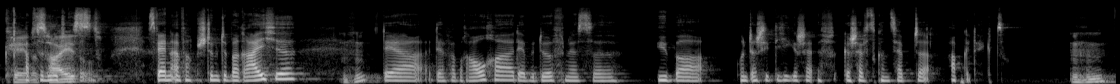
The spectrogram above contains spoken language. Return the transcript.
Okay, Absolut das heißt. So. Es werden einfach bestimmte Bereiche mhm. der, der Verbraucher, der Bedürfnisse über unterschiedliche Geschäftskonzepte abgedeckt. Mhm.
